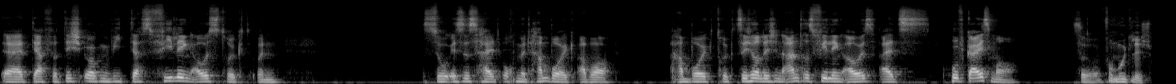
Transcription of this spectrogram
äh, der für dich irgendwie das Feeling ausdrückt. Und so ist es halt auch mit Hamburg, aber Hamburg drückt sicherlich ein anderes Feeling aus als Hofgeismar. So. Vermutlich.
